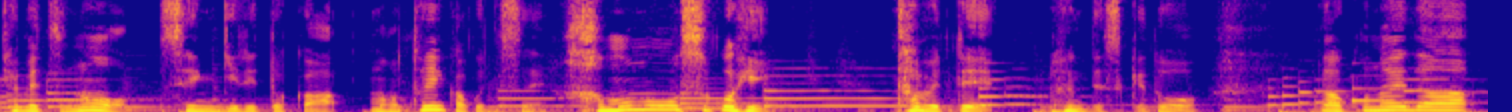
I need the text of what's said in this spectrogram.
キャベツの千切りとか、まあ、とにかくですね葉物をすごい 食べてるんですけどだからこの間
